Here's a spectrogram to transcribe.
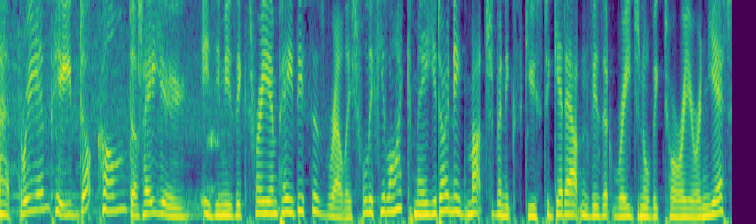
at 3mp.com.au. Easy Music 3MP, this is Relish. Well, if you're like me, you don't need much of an excuse to get out and visit regional Victoria, and yet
